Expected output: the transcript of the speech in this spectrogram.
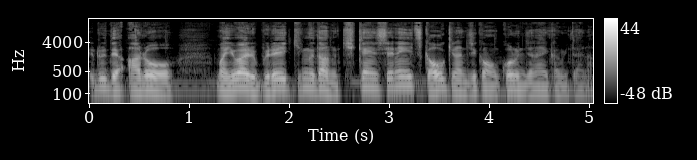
るであろう、まあ、いわゆるブレイキングダウンの危険性ねいつか大きな事故が起こるんじゃないかみたいな、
